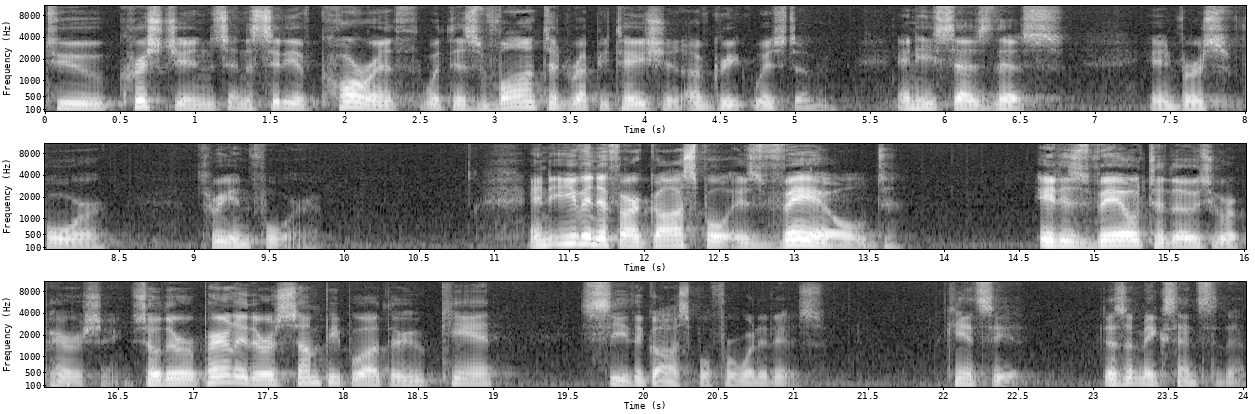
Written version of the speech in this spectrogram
to Christians in the city of Corinth with this vaunted reputation of Greek wisdom. And he says this in verse 4, 3 and 4. And even if our gospel is veiled, it is veiled to those who are perishing. So there apparently there are some people out there who can't see the gospel for what it is. Can't see it. Doesn't make sense to them.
